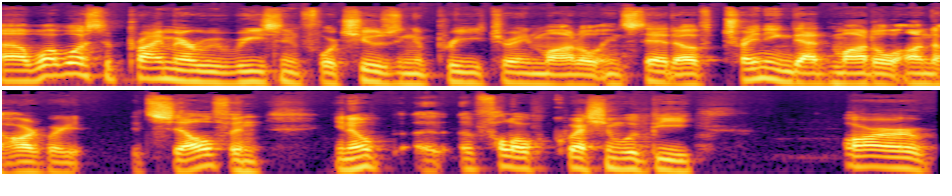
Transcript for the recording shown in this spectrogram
Uh, what was the primary reason for choosing a pre-trained model instead of training that model on the hardware itself. And you know, a, a follow up question would be: Are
